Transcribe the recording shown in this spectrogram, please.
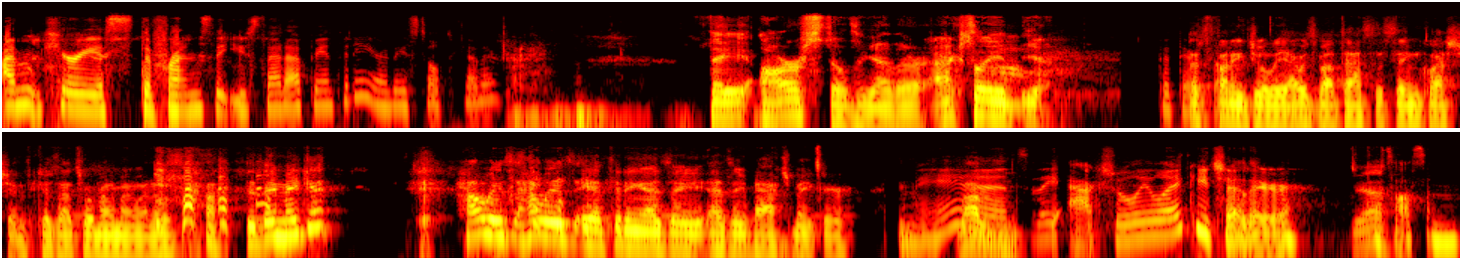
I'm curious. The friends that you set up, Anthony, are they still together? They are still together. Actually, oh, yeah. That That's still- funny, Julie. I was about to ask the same question because that's where my mind went. I was, Did they make it? How is how is Anthony as a as a matchmaker? Man, so they actually like each other. Yeah. That's awesome.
